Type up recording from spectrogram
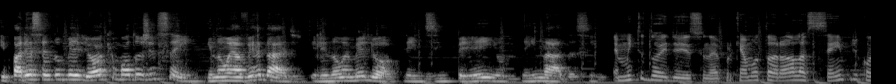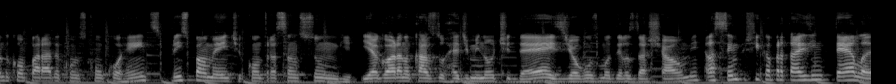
e parecendo melhor que o Moto G100. E não é a verdade. Ele não é melhor, nem desempenho, nem nada assim. É muito doido isso, né? Porque a Motorola sempre quando comparada com os concorrentes, principalmente contra a Samsung e agora no caso do Redmi Note 10 e alguns modelos da Xiaomi, ela sempre fica para trás em tela.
